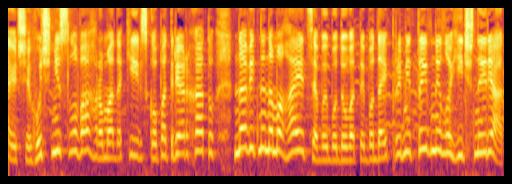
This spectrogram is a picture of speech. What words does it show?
Кидаючи гучні слова, громада Київського патріархату навіть не намагається вибудувати бодай примітивний логічний ряд,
